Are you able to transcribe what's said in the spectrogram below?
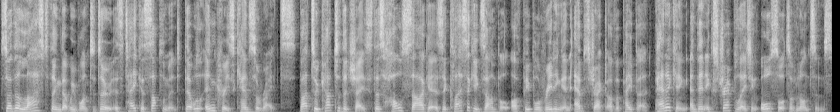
So the last thing that we want to do is take a supplement that will increase cancer rates. But to cut to the chase, this whole saga is a classic example of people reading an abstract of a paper, panicking, and then extrapolating all sorts of nonsense.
